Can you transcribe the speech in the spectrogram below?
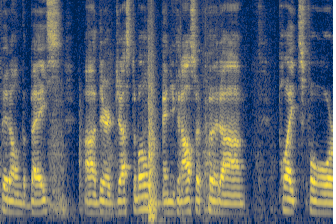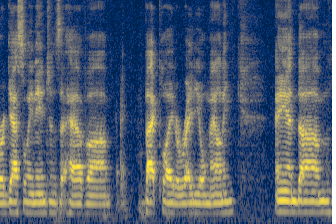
fit on the base. Uh, they're adjustable and you can also put um, plates for gasoline engines that have um, backplate or radial mounting and um,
